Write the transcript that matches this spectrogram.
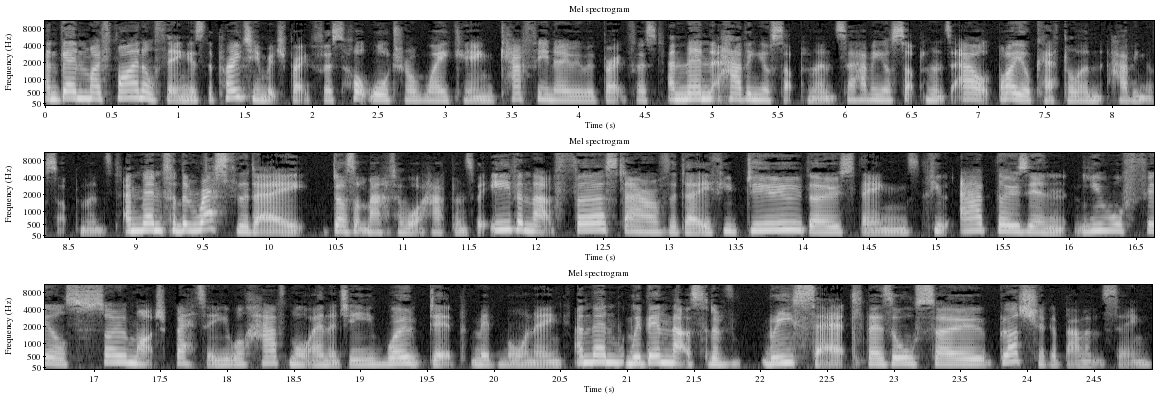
And then my final thing is the protein rich breakfast, hot water on waking, caffeine only with breakfast, and then having your supplements. So having your supplements out by your kettle and having your supplements. And then for the rest of the day, doesn't matter what happens. But even that first hour of the day, if you do those things, if you add those in, you will feel so much better. You will have more energy. You won't dip mid morning. And then within that sort of reset, there's also blood sugar balancing.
